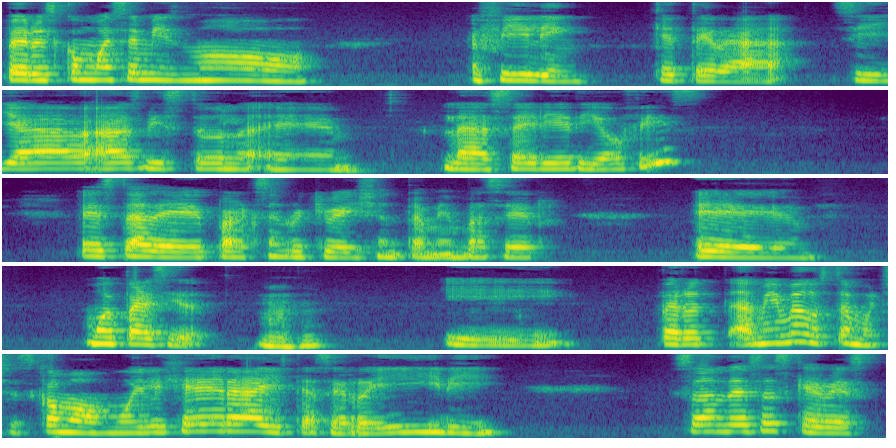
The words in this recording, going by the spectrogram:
Pero es como ese mismo feeling que te da si ya has visto la, eh, la serie The Office. Esta de Parks and Recreation también va a ser eh, muy parecido. Y. Pero a mí me gusta mucho. Es como muy ligera y te hace reír. Y. Son de esas que ves.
